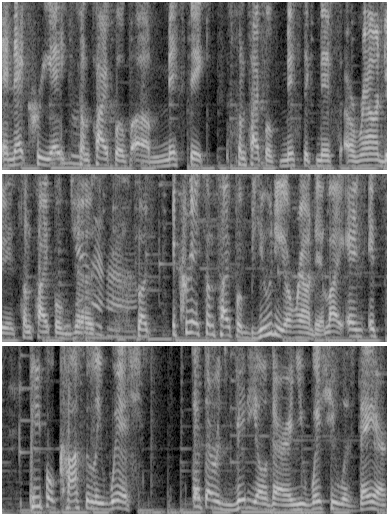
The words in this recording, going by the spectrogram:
and that creates mm-hmm. some type of uh, mystic some type of mysticness around it some type of just yeah. like it creates some type of beauty around it like and it's people constantly wish that there was video there and you wish you was there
